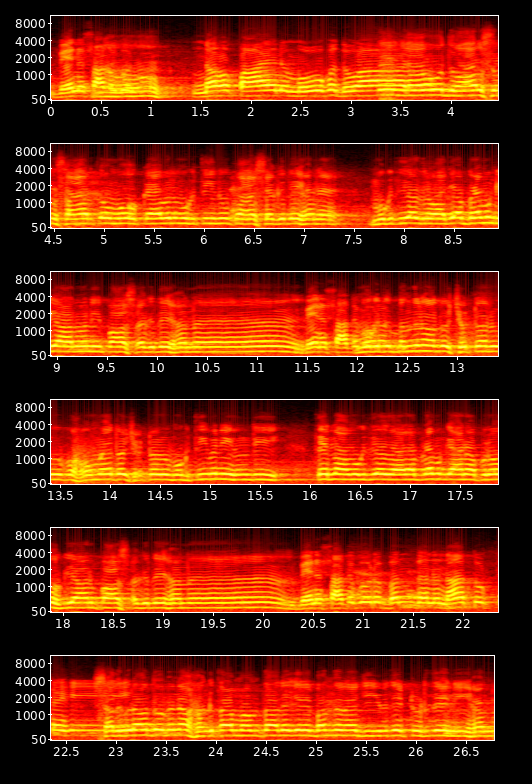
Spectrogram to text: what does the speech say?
ਬਿਨ ਸਤਿਗੁਰ। ਨਹੁ ਪਾਇਨ ਮੂਖ ਤੇ ਦੁਆਰ। ਨਾ ਉਹ ਦਵਾਰ ਸੰਸਾਰ ਤੋਂ ਮੋਹ ਕੇਵਲ ਮੁਕਤੀ ਨੂੰ ਪਾ ਸਕਦੇ ਹਨ। ਮੁਕਤੀ ਦਾ ਦਰਵਾਜ਼ਾ ਬ੍ਰਹਮ ਗਿਆਨ ਨੂੰ ਨਹੀਂ ਪਾ ਸਕਦੇ ਹਨ। ਬਿਨ ਮੁਕਤ ਸਤਿਗੁਰ ਬੰਧਨਾਂ ਤੋਂ ਛੁੱਟਣ ਰੂਪ ਹਉਮੈ ਤੋਂ ਛੁੱਟਣ ਰੂਪ ਮੁਕਤੀ ਵੀ ਨਹੀਂ ਹੁੰਦੀ। ਤੇ ਨਾ ਮੁਕਤੀ ਦਾ ਬ੍ਰਹਮ ਗਿਆਨ ਅਪਰੋਖ ਗਿਆਨ ਪਾ ਸਕਦੇ ਹਨ। ਬਿਨ ਸਤਿਗੁਰ ਬੰਧਨ ਨਾ ਟੁੱਟਹੀ। ਸਤਿਗੁਰਾਂ ਤੋਂ ਬਿਨਾ ਹੰਗਤਾ ਮਮਤਾ ਦੇ ਜਿਹੜੇ ਬੰਧਨ ਹੈ ਜੀਵ ਦੇ ਟੁੱਟਦੇ ਨਹੀਂ ਹਨ।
